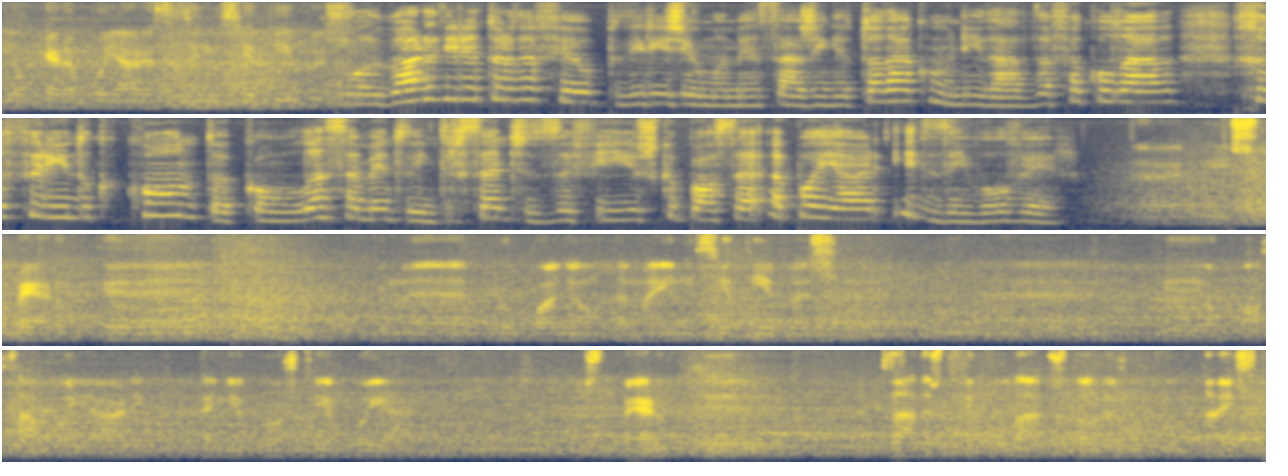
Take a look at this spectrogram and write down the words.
E eu quero apoiar essas iniciativas. O agora diretor da FEUP dirigiu uma mensagem a toda a comunidade da faculdade, referindo que conta com o lançamento de interessantes desafios que possa apoiar e desenvolver. E espero me proponham também iniciativas que eu possa apoiar e que tenha gosto em apoiar. Espero que, apesar das dificuldades todas no contexto,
